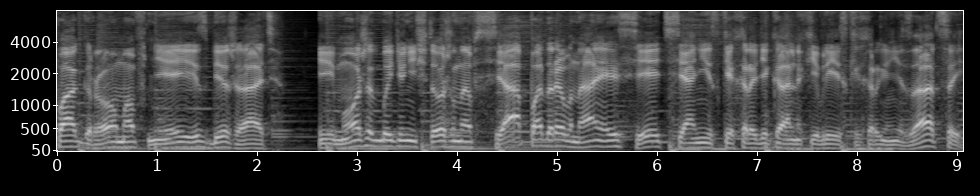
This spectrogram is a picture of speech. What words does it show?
погромов не избежать и может быть уничтожена вся подрывная сеть сионистских радикальных еврейских организаций,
